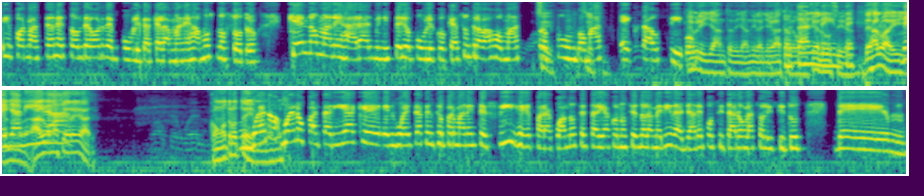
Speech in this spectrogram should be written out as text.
informaciones son de orden pública, que las manejamos nosotros, ¿qué no manejará el Ministerio Público que hace un trabajo más profundo, más exhaustivo? Qué brillante, Deyanira, llegaste hoy. Qué Totalmente. lúcida. Déjalo ahí. Deyanira. ¿Algo más que agregar? Con otro tema. Bueno, bueno, faltaría que el juez de atención permanente fije para cuándo se estaría conociendo la medida. Ya depositaron la solicitud de,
